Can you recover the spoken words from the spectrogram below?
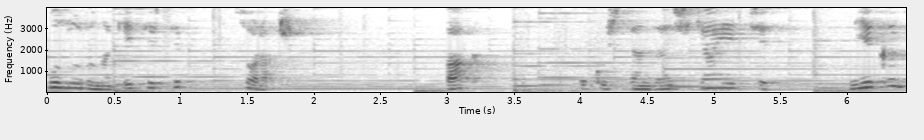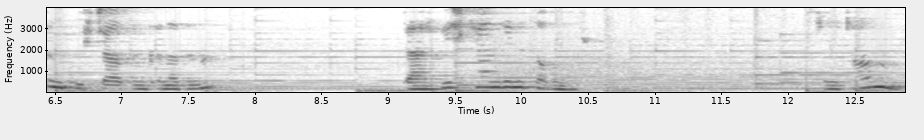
huzuruna getirtip sorar. Bak, o kuş senden şikayetçi. Niye kırdın kuşcağızın kanadını? Derviş kendini savunur. Sultanım,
